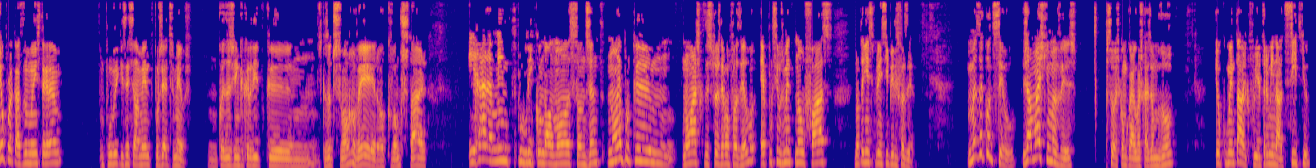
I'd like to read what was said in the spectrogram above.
eu, por acaso, no meu Instagram publico essencialmente projetos meus. Hum, Coisas em que acredito que, hum, que os outros se vão rever ou que vão gostar. E raramente publico onde almoço, onde janto. Não é porque não acho que as pessoas devam fazê-lo, é porque simplesmente não o faço, não tenho esse princípio de fazer. Mas aconteceu, já mais que uma vez, pessoas com quem algumas casas eu me dou, eu comentar que fui a determinado sítio,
